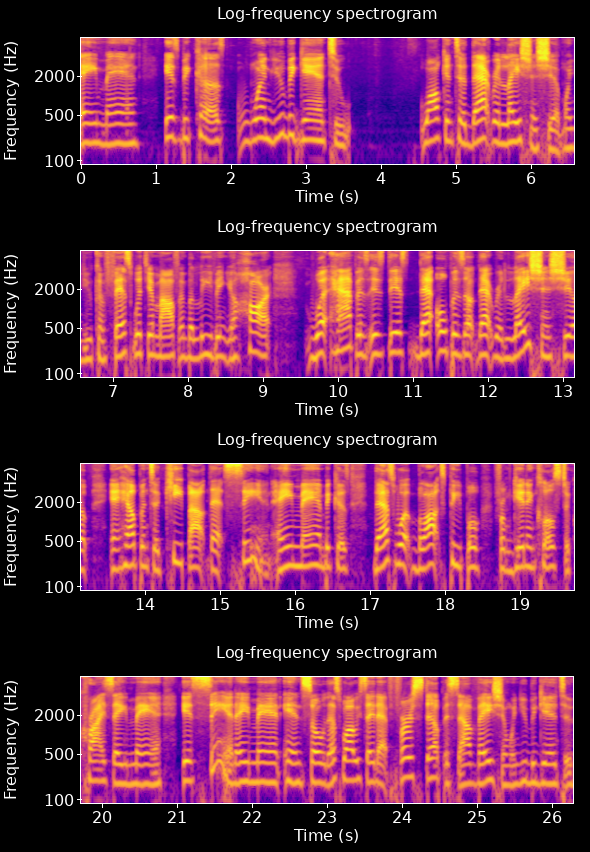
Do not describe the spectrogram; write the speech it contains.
amen, is because when you begin to walk into that relationship, when you confess with your mouth and believe in your heart, what happens is this that opens up that relationship and helping to keep out that sin. Amen. Because that's what blocks people from getting close to christ. Amen. Is sin. Amen. And so that's why we say that first step is salvation when you begin to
